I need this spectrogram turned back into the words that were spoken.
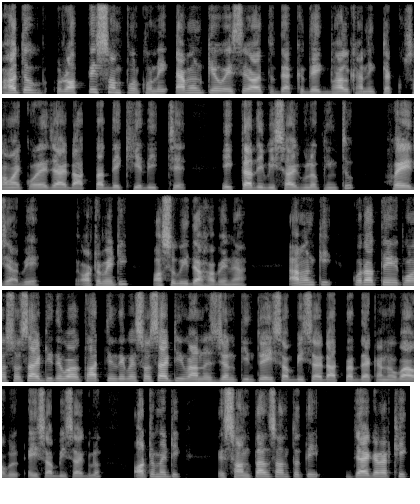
হয়তো রক্তের সম্পর্ক নেই, এমন কেউ এসে হয়তো দেখ, দেখভাল খানিকটা সময় করে যায়, ডাক্তার দেখিয়ে দিচ্ছে, ইত্যাদি বিষয়গুলো কিন্তু হয়ে যাবে। অটোমেটিক অসুবিধা হবে না। এমনকি কোথাও থেকে কোনো সোসাইটিতে বা থাকতে দেখবেন সোসাইটির মানুষজন কিন্তু এইসব বিষয়ে ডাক্তার দেখানো বা এইসব বিষয়গুলো অটোমেটিক সন্তান সন্ততি জায়গাটা ঠিক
